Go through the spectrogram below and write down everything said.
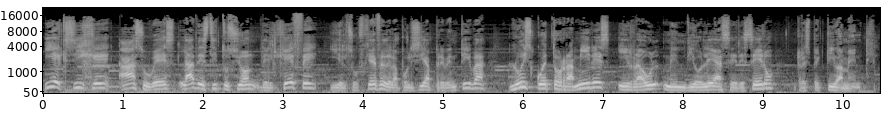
y exige a su vez la destitución del jefe y el subjefe de la Policía Preventiva, Luis Cueto Ramírez y Raúl Mendiolea Cerecero, respectivamente.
